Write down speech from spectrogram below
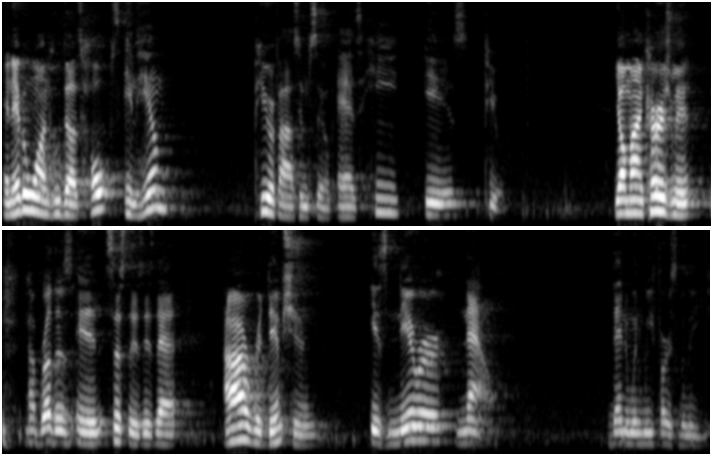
And everyone who does hopes in him purifies himself as he is pure. Y'all, my encouragement, my brothers and sisters, is that our redemption is nearer now than when we first believed.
